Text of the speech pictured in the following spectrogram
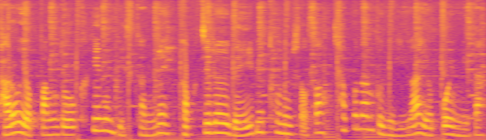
바로 옆방도 크기는 비슷한데 벽지를 네이비 톤을 써서 차분한 분위기가 엿보입니다.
